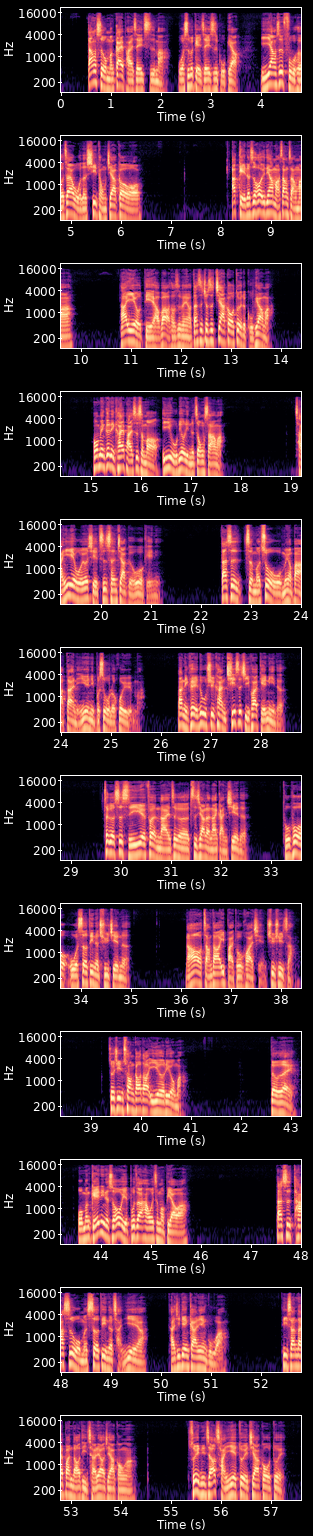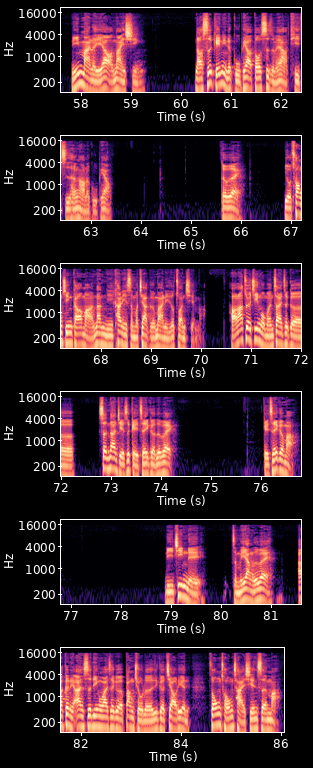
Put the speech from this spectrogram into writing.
当时我们盖牌这一支嘛，我是不是给这一支股票一样是符合在我的系统架构哦？啊，给了之后一定要马上涨吗？它也有跌，好不好，投资朋友？但是就是架构对的股票嘛。后面跟你开牌是什么？一五六零的中沙嘛。产业我有写支撑价格，我有给你。但是怎么做我没有办法带你，因为你不是我的会员嘛。那你可以陆续看七十几块给你的，这个是十一月份来这个自家人来感谢的，突破我设定的区间了，然后涨到一百多块钱，继续涨，最近创高到一二六嘛，对不对？我们给你的时候也不知道它为什么飙啊，但是它是我们设定的产业啊，台积电概念股啊。第三代半导体材料加工啊。所以你只要产业对，架构对，你买了也要有耐心。老师给你的股票都是怎么样？体质很好的股票，对不对？有创新高嘛？那你看你什么价格卖，你就赚钱嘛。好，那最近我们在这个圣诞节是给这个，对不对？给这个嘛。李静蕾怎么样，对不对？他、啊、跟你暗示另外这个棒球的一个教练钟崇彩先生嘛。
